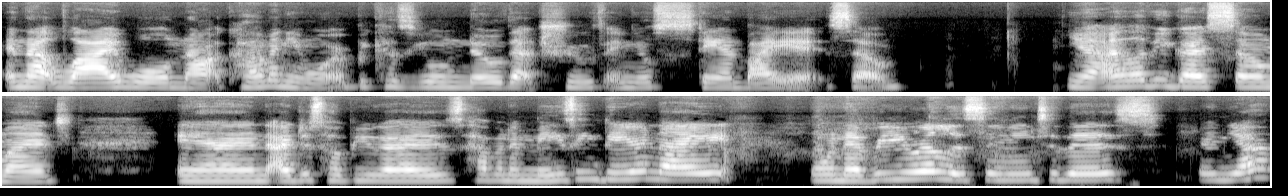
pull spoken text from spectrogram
and that lie will not come anymore because you'll know that truth and you'll stand by it. So, yeah, I love you guys so much. And I just hope you guys have an amazing day or night whenever you are listening to this. And yeah,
